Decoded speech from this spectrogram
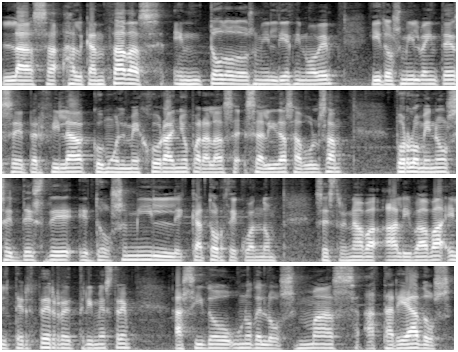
las alcanzadas en todo 2019 y 2020 se perfila como el mejor año para las salidas a bolsa por lo menos desde 2014 eh, cuando se estrenaba Alibaba el tercer trimestre ha sido uno de los más atareados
